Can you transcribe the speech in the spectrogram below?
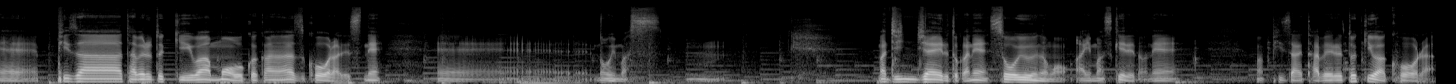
えーピザ食べるときはもう僕は必ずコーラですね、えー飲みます、うん。まあ、ジンジャーエールとかねそういうのも合いますけれどね、まあ、ピザ食べるときはコーラ。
